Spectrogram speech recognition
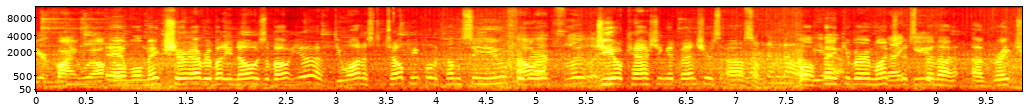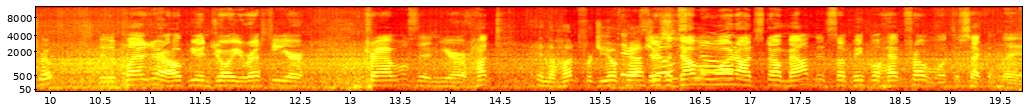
You're quite welcome. And we'll make sure everybody knows about you. Do you want us to tell people to come see you for oh, their absolutely. geocaching adventures? Awesome. Let them know. Well, Oh, thank you very much. Thank It's you. been a, a great trip. It was a pleasure. I hope you enjoy the rest of your travels and your hunt in the hunt for geocaches? There's No a double snow. one on Stone Mountain and some people have trouble with the second leg.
